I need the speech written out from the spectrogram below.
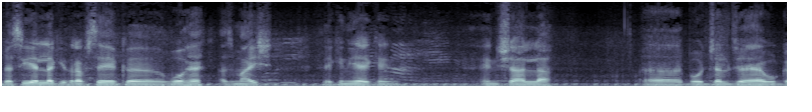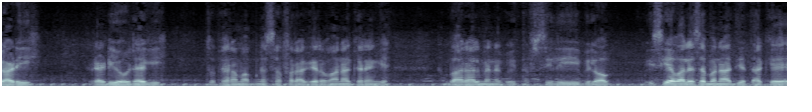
बस ये अल्लाह की तरफ़ से एक, वो है, आजमाइश। लेकिन यह है कि इन बहुत जल्द जो है वो गाड़ी रेडी हो जाएगी। तो फिर हम अपना सफ़र आगे रवाना करेंगे। बहरहाल मैंने कोई तफसीली ब्लॉग इसी हवाले से बना दिया ताकि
